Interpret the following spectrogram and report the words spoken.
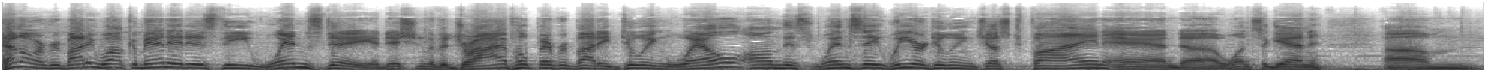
Hello, everybody. Welcome in. It is the Wednesday edition of the Drive. Hope everybody doing well on this Wednesday. We are doing just fine, and uh, once again, um,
